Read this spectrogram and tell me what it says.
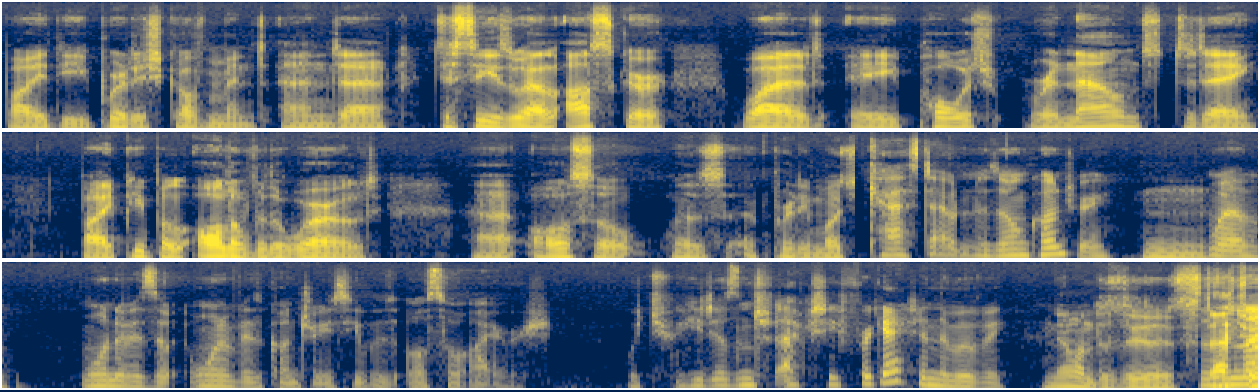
by the British government. And uh, to see as well Oscar Wilde, a poet renowned today by people all over the world, uh, also was uh, pretty much Cast out in his own country. Mm. Well, one of his one of his countries, he was also Irish, which he doesn't actually forget in the movie. no. And there's a statue nice-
